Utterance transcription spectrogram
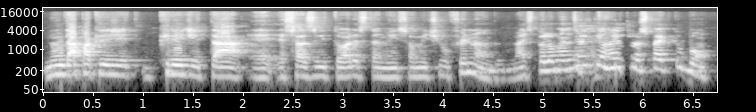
não dá para acreditar é, essas vitórias também somente no Fernando, mas pelo menos ele tem um retrospecto bom.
